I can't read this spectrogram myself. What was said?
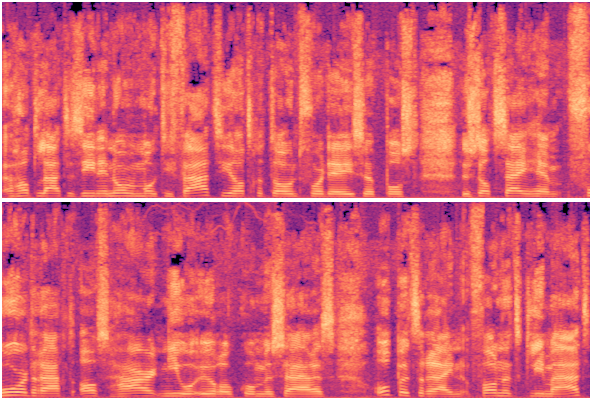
had laten zien. Enorme motivatie had getoond voor deze post. Dus dat zij hem voordraagt als haar nieuwe eurocommissaris op het terrein van het klimaat.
